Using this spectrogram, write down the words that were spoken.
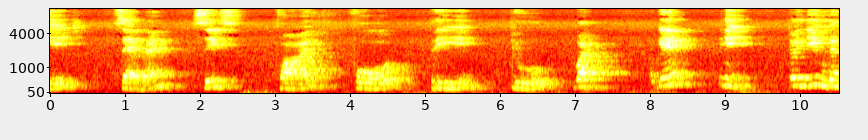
eight seven six five four three two one okay ഇനി ട്വന്റി മുതൽ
